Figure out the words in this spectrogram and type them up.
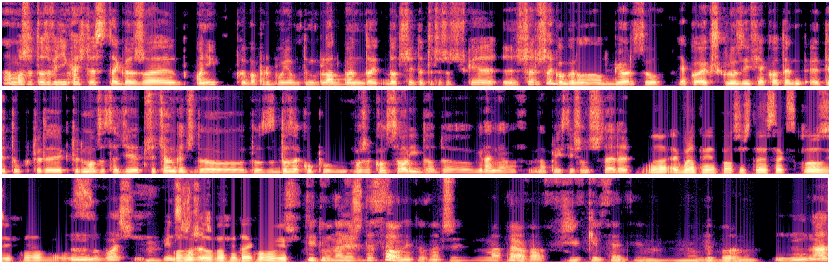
a może to wynikać też z tego, że oni chyba próbują tym Bloodborne do, dotrzeć do troszeczkę y, szerszego grona odbiorców, jako ekskluzyw, jako ten y, tytuł, który, który ma w zasadzie przyciągać do, do, do zakupu może konsoli, do, do grania na PlayStation 4. No, jakby na to nie patrzeć, to jest ekskluzyw, nie? Więc No właśnie, więc może, może, też właśnie tak jak mówisz. Tytuł należy do Sony, to znaczy ma prawa wszystkie licencje na, na Bloodborne. Mhm. No, ale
